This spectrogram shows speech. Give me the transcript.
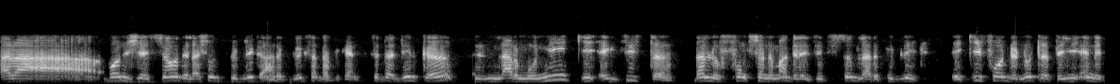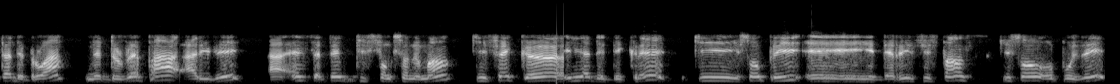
à la bonne gestion de la chose publique en République centrafricaine. C'est-à-dire que l'harmonie qui existe dans le fonctionnement des institutions de la République et qui font de notre pays un état de droit ne devrait pas arriver à un certain dysfonctionnement qui fait qu'il y a des décrets qui sont pris et des résistances qui sont opposées.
